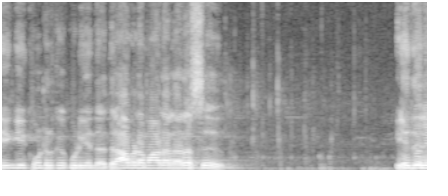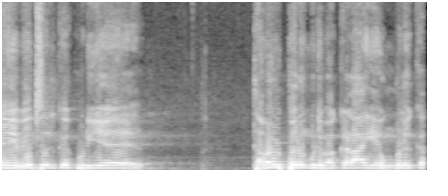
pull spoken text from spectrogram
இயங்கிக் கொண்டிருக்கக்கூடிய இந்த திராவிட மாடல் அரசு எதிரே வீற்றிருக்கக்கூடிய தமிழ் பெருங்குடி மக்களாகிய உங்களுக்கு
